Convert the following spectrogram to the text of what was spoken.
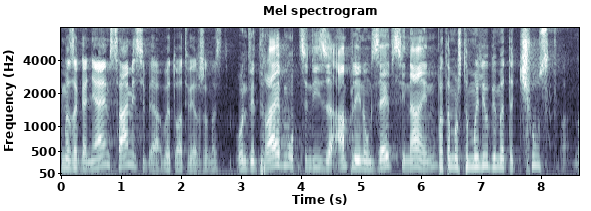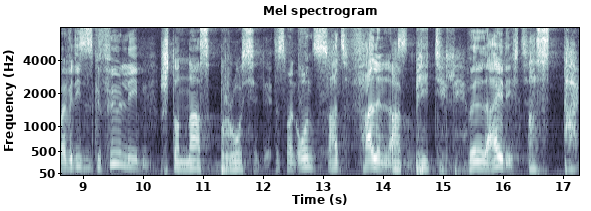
мы загоняем сами себя в эту отверженность, und wir treiben uns in diese Ablehnung selbst hinein, потому что мы любим это чувство, weil wir dieses Gefühl lieben, что нас бросили, dass man uns hat fallen lassen, обидели, beleidigt, оставили.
